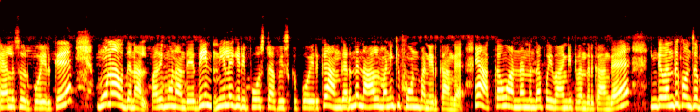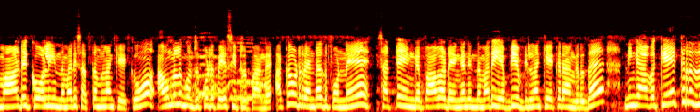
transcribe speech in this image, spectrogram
பேலசூர் போயிருக்கு. மூணாவது நாள் பதிமூணாந்தேதி நீலகிரி போஸ்ட் ஆஃபீஸ்க்கு போயிருக்கு. அங்கேருந்து நாலு மணிக்கு ஃபோன் பண்ணியிருக்காங்க. என் அக்காவும் அண்ணனும் தான் போய் வாங்கிட்டு வந்திருக்காங்க. இங்கே வந்து கொஞ்சம் மாடு கோழி இந்த மாதிரி சத்தம்லாம் கேட்கும். அவங்களும் கொஞ்சம் கூட பேசிகிட்டு இருப்பாங்க. அக்காவோட ரெண்டாவது பொண்ணு சட்டை எங்கே பாவாடை எங்கன்னு இந்த மாதிரி எப்படி எப்படிலாம் கேட்குறாங்கிறத நீங்கள் அவள் கேட்குறது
